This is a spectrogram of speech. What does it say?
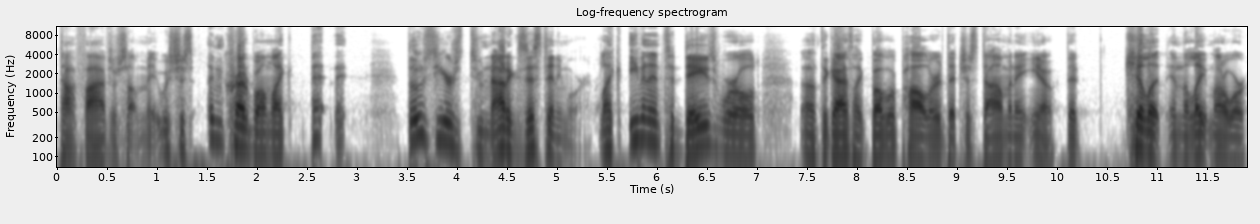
top fives or something. It was just incredible. I'm like that, that those years do not exist anymore. Like even in today's world of the guys like Bubba Pollard that just dominate, you know, that kill it in the late model war.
